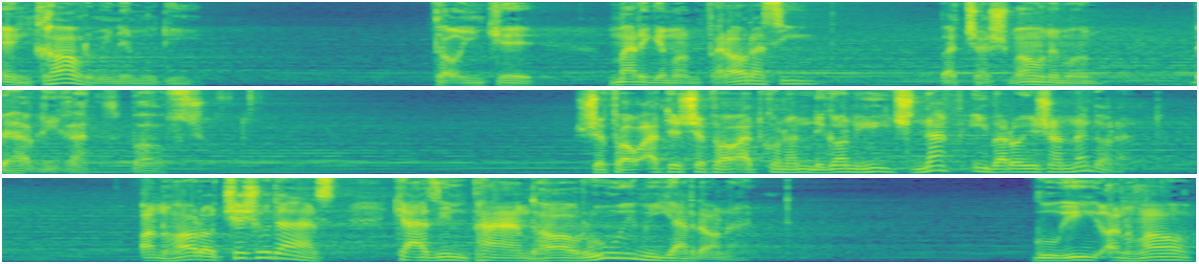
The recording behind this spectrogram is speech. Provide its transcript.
انکار می نمودی. تا اینکه مرگمان فرا رسید و چشمانمان به حقیقت باز شد. شفاعت شفاعت کنندگان هیچ نفعی برایشان ندارد آنها را چه شده است که از این پندها روی میگردانند؟ گویی آنها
